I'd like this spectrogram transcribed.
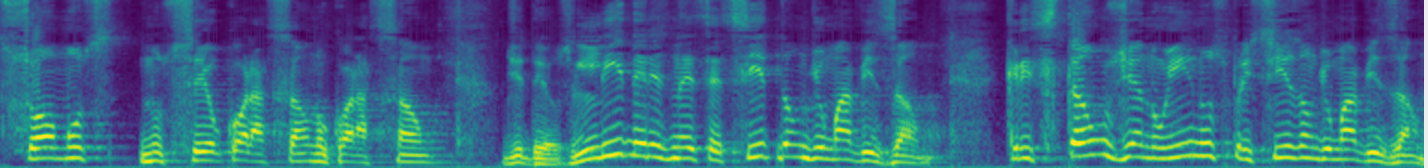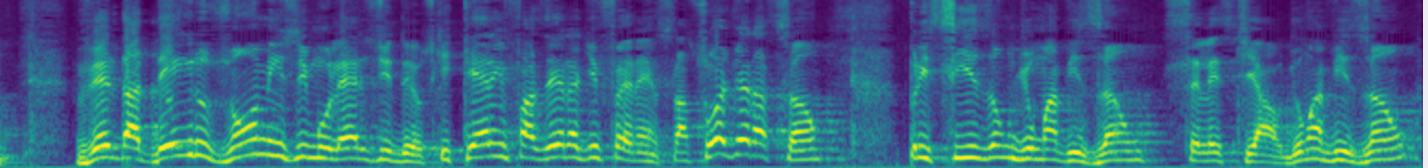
somos no seu coração, no coração de Deus. Líderes necessitam de uma visão. Cristãos genuínos precisam de uma visão. Verdadeiros homens e mulheres de Deus que querem fazer a diferença na sua geração precisam de uma visão celestial, de uma visão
